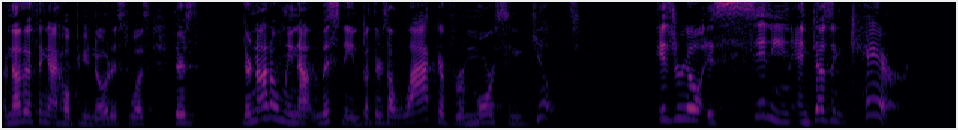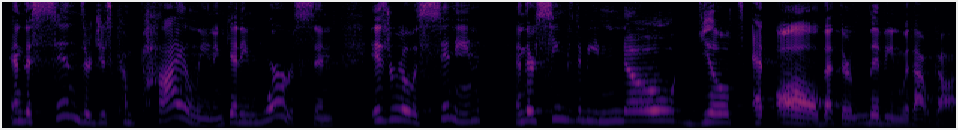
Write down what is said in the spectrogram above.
Another thing I hope you noticed was there's, they're not only not listening, but there's a lack of remorse and guilt. Israel is sinning and doesn't care. And the sins are just compiling and getting worse. And Israel is sinning, and there seems to be no guilt at all that they're living without God.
